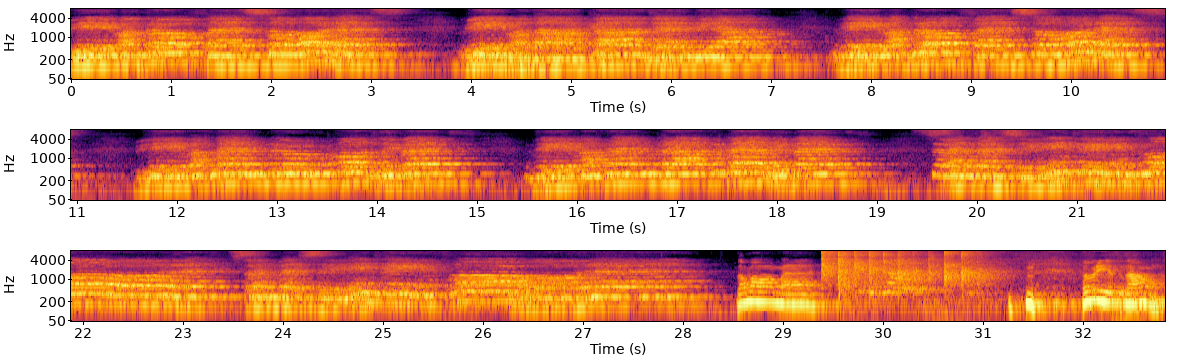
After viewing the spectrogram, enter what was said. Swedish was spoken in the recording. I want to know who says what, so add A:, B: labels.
A: Vivan professores, vivan academia, vivan professores, vivan membrum quod libet, vivan membrac belibet, semper sit in flore, semper sit in flore.
B: Namah Obrigado, não.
